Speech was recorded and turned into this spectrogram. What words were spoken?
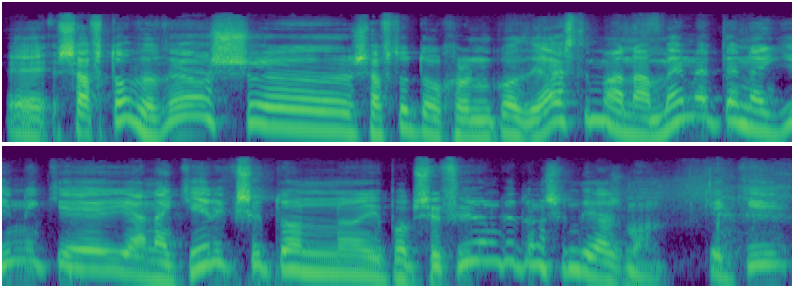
Ε, σε αυτό βεβαίως, ε, σε αυτό το χρονικό διάστημα αναμένεται να γίνει και η ανακήρυξη των υποψηφίων και των συνδυασμών. Και εκεί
